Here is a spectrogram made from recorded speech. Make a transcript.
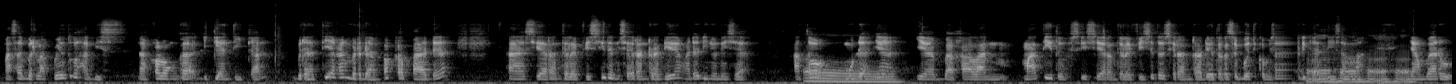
masa berlakunya tuh habis. Nah, kalau nggak digantikan, berarti akan berdampak kepada uh, siaran televisi dan siaran radio yang ada di Indonesia. Atau Oh. mudahnya ya bakalan mati tuh si siaran televisi atau siaran radio tersebut kalau misalnya diganti sama yang baru.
